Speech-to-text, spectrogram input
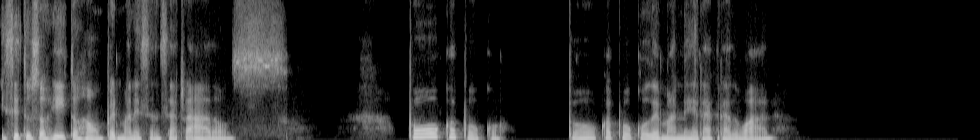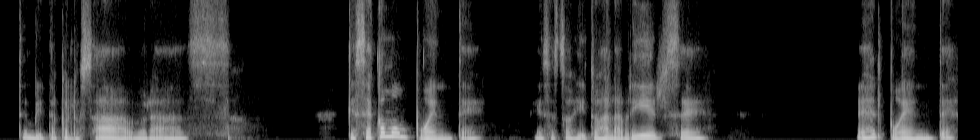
Y si tus ojitos aún permanecen cerrados, poco a poco, poco a poco de manera gradual, te invito a que los abras, que sea como un puente. Esos ojitos al abrirse es el puente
